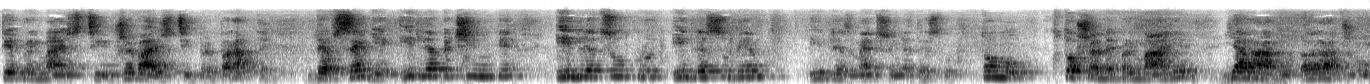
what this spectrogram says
Ти приймаєш ці, вживаєш ці препарати, де все є і для печінки, і для цукру, і для судин, і для зменшення тиску. Тому, хто ще не приймає, я раду, раджу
